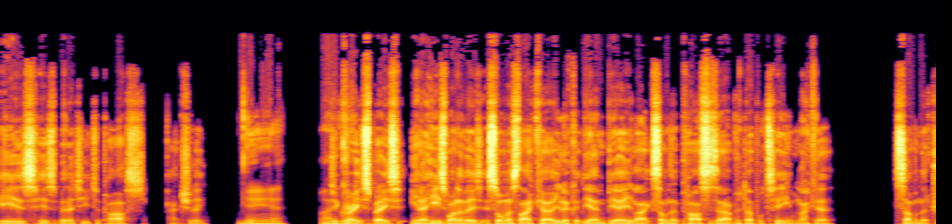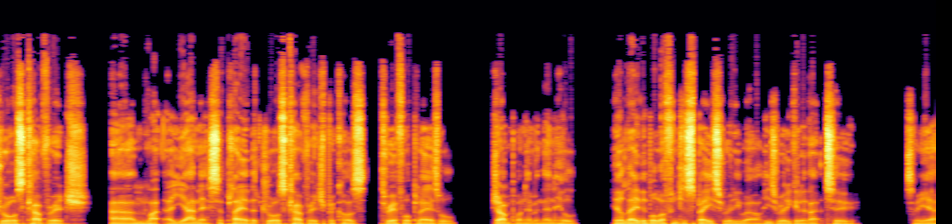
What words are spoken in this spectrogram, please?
is his ability to pass, actually. Yeah, yeah. I to agree. create space. You know, he's one of those. It's almost like uh, you look at the NBA, like someone that passes out of a double team, like a someone that draws coverage, um, Mhm. like a Giannis, a player that draws coverage because three or four players will jump on him, and then he'll he'll lay the ball off into space really well. He's really good at that too. So yeah,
